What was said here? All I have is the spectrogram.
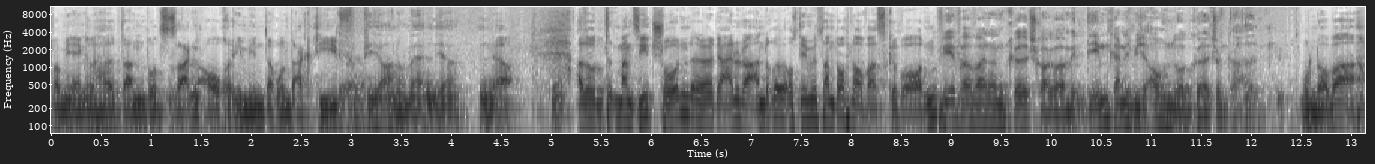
Tommy Engel halt dann sozusagen auch im Hintergrund aktiv. Der Piano Man, ja. Mhm. Ja. Also man sieht schon, äh, der ein oder andere, aus dem ist dann doch noch was geworden. Auf jeden Fall war dann Kölschrock, aber mit dem kann ich mich auch nur Kölsch unterhalten. Wunderbar.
